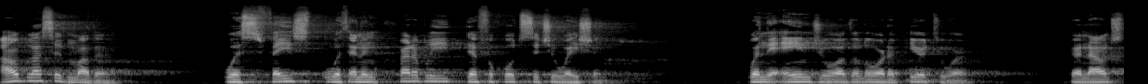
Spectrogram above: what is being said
Our Blessed Mother was faced with an incredibly difficult situation when the angel of the Lord appeared to her to announce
